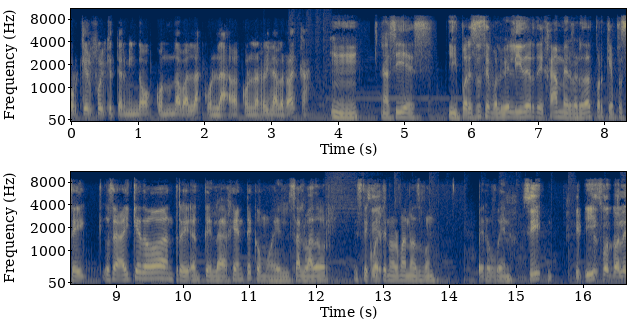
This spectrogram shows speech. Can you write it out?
porque él fue el que terminó con una bala con la, con la reina Berranca. Así es. Y por eso se volvió el líder de Hammer, ¿verdad? Porque pues ahí, o sea, ahí quedó ante, ante la gente como el salvador, este sí. cuate Norman Osborn. Pero bueno. Sí, y, y es cuando le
